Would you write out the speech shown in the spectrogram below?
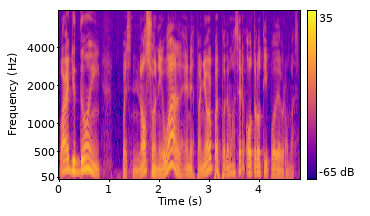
what are you doing? Pues no suena igual. En español, pues podemos hacer otro tipo de bromas.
